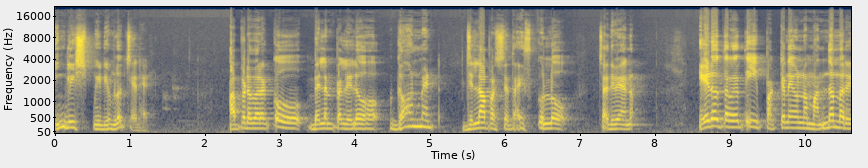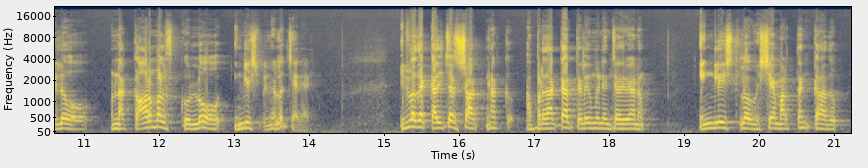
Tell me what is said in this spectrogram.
ఇంగ్లీష్ మీడియంలో చేరాను. అప్పటి వరకు బెల్లంపల్లిలో గవర్నమెంట్ జిల్లా పరిషత్ హై స్కూల్లో చదివాను. ఏడవ తరగతి పక్కనే ఉన్న మందమరిలో ఉన్న కార్మల్ స్కూల్లో ఇంగ్లీష్ మీడియంలో చేరాను. It was a culture shock నాకు. అప్పటిదాకా తెలుగు మీడియం చదివాను. ఇంగ్లీష్లో విషయం అర్థం కాదు.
